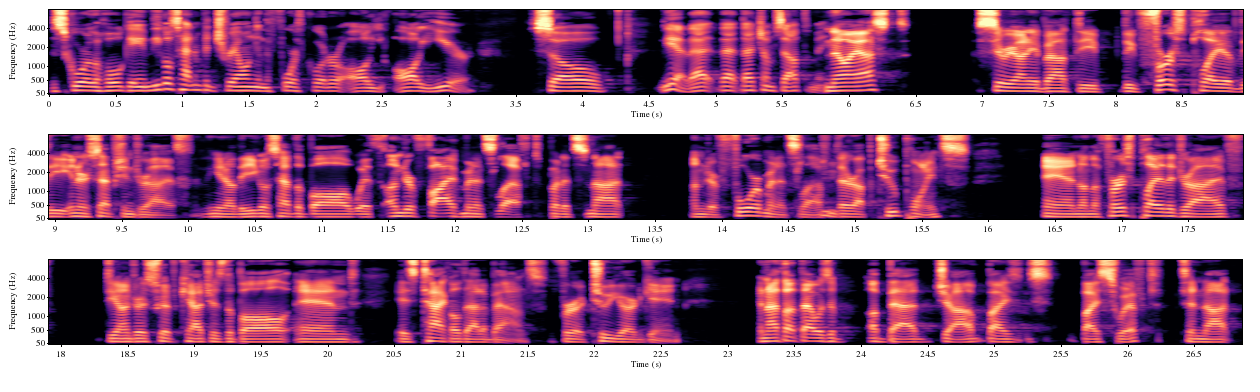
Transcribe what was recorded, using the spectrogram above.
the score of the whole game. The Eagles hadn't been trailing in the fourth quarter all all year. So yeah, that that that jumps out to me. Now I asked Sirianni about the the first play of the interception drive. You know, the Eagles have the ball with under five minutes left, but it's not under four minutes left. Mm. They're up two points, and on the first play of the drive, DeAndre Swift catches the ball and is tackled out of bounds for a two yard gain. And I thought that was a, a bad job by by Swift to not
